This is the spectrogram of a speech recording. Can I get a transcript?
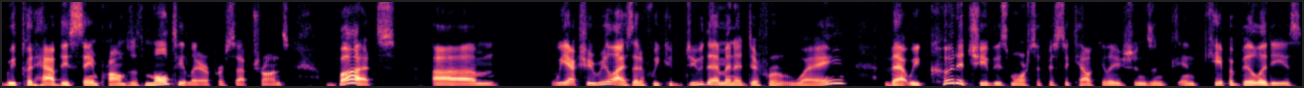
we could have these same problems with multi-layer perceptrons, but um, we actually realized that if we could do them in a different way, that we could achieve these more sophisticated calculations and, and capabilities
